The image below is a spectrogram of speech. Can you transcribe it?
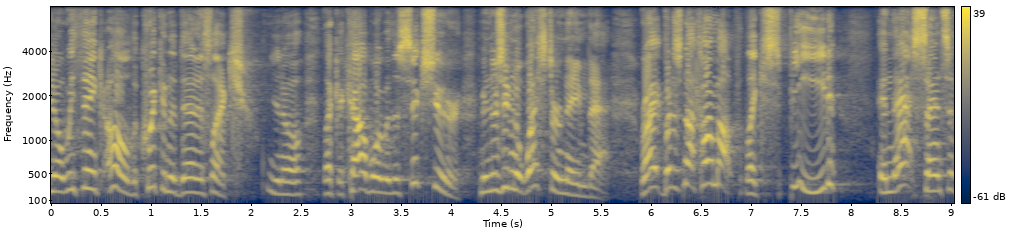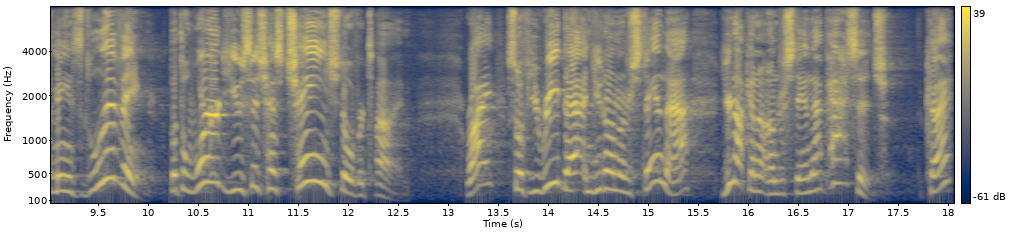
You know, we think, oh, the quick and the dead is like, you know, like a cowboy with a six shooter. I mean, there's even a Western named that, right? But it's not talking about like speed. In that sense, it means living. But the word usage has changed over time, right? So if you read that and you don't understand that, you're not going to understand that passage. Okay?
